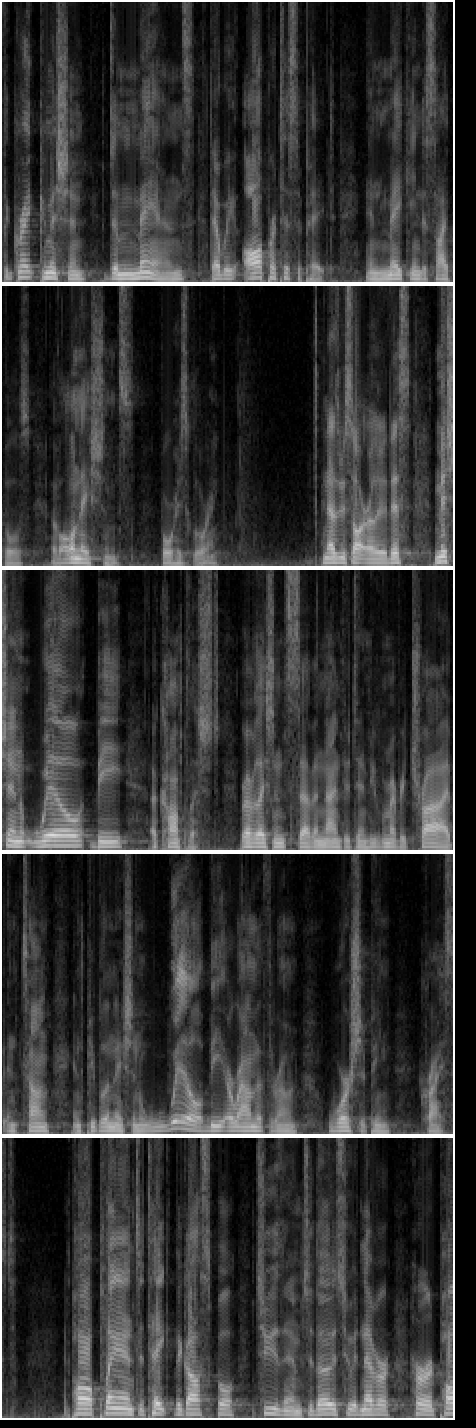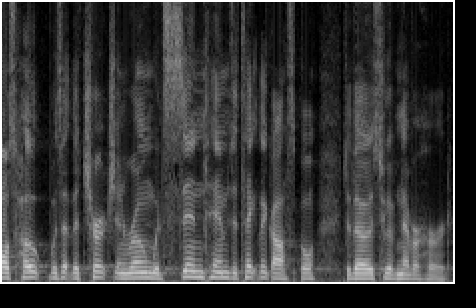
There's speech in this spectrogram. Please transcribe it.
The Great Commission demands that we all participate in making disciples of all nations for his glory. And as we saw earlier, this mission will be accomplished. Revelation 7, 9 through 10. People from every tribe and tongue and people and nation will be around the throne worshiping Christ. And Paul planned to take the gospel to them, to those who had never heard. Paul's hope was that the church in Rome would send him to take the gospel to those who have never heard.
